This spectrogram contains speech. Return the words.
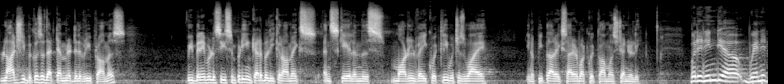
largely because of that 10-minute delivery promise, we've been able to see some pretty incredible economics and scale in this model very quickly, which is why you know, people are excited about quick commerce generally. But in India, when it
